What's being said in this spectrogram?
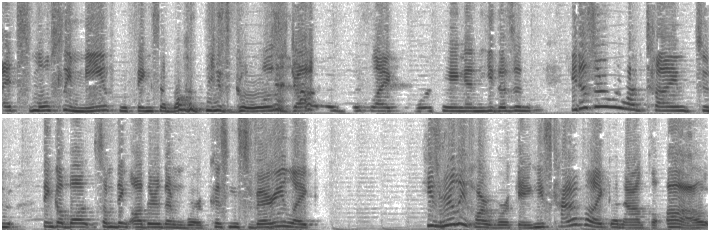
it's mostly me who thinks about these goals. John is just like working and he doesn't he doesn't really have time to think about something other than work because he's very like he's really hardworking. He's kind of like an alcohol, uh,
